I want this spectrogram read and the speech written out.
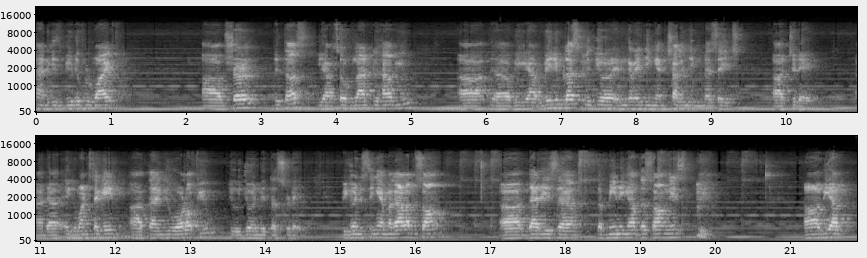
and his beautiful wife, uh, Cheryl, with us. We are so glad to have you. Uh, uh, we are very blessed with your encouraging and challenging message today. And uh, once again, uh, thank you all of you to join with us today. We're going to sing a Malayalam song. Uh, that is uh, the meaning of the song is uh, we are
